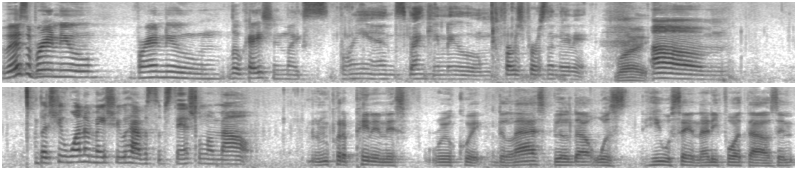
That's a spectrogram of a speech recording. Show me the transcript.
but it's a brand new, brand new location. Like brand spanking new. First person in it. Right. Um, but you want to make sure you have a substantial amount. Let me put a pin in this real quick. The last build out was he was saying ninety four thousand.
